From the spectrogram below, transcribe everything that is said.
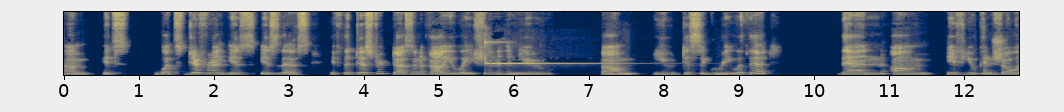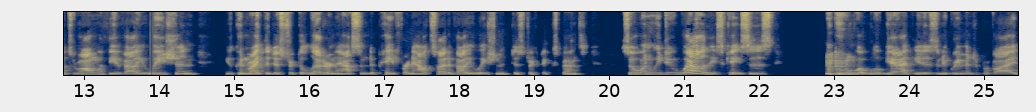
Um, it's what's different is is this: if the district does an evaluation and you um, you disagree with it, then um, if you can show what's wrong with the evaluation, you can write the district a letter and ask them to pay for an outside evaluation at district expense. So when we do well in these cases, what we'll get is an agreement to provide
